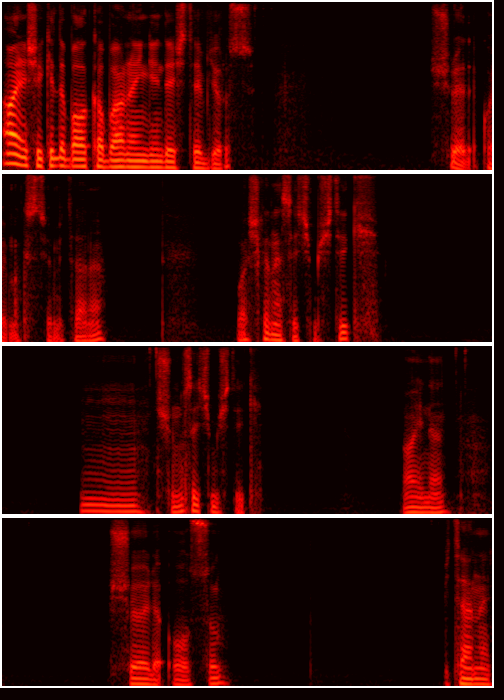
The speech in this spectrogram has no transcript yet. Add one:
Aynı şekilde bal kabağın rengini değiştirebiliyoruz. Şuraya da koymak istiyorum bir tane. Başka ne seçmiştik? Hmm, şunu seçmiştik. Aynen. Şöyle olsun. Bir tane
